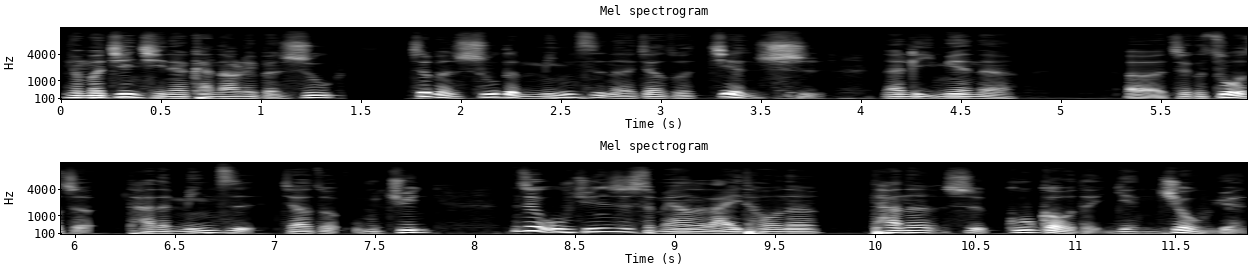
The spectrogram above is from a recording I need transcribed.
那么近期呢，看到了一本书，这本书的名字呢叫做《见识》。那里面呢，呃，这个作者他的名字叫做吴军。那这个吴军是什么样的来头呢？他呢是 Google 的研究员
